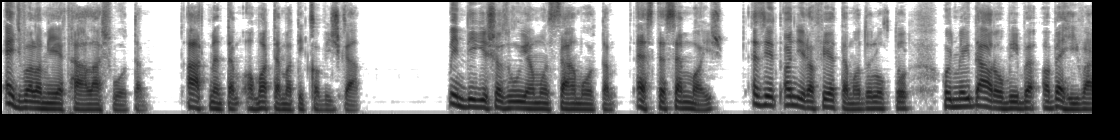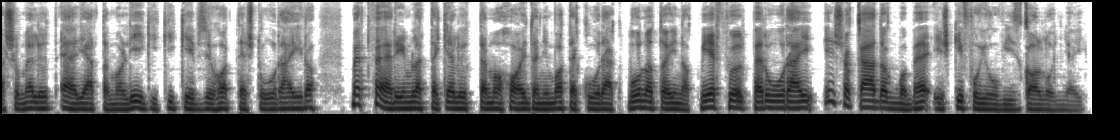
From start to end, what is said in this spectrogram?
Egy valamiért hálás voltam. Átmentem a matematika vizsgán. Mindig is az ujjamon számoltam, ezt teszem ma is, ezért annyira féltem a dologtól, hogy még Dárobibe a behívásom előtt eljártam a légi kiképző hadtest óráira, mert felrém lettek előttem a hajdani matekórák vonatainak mérföld per órái és a kádakba be- és kifolyó víz gallonjai.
